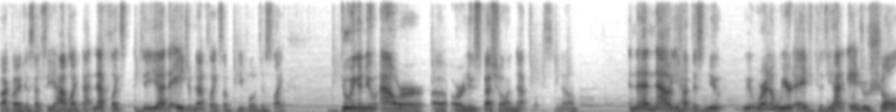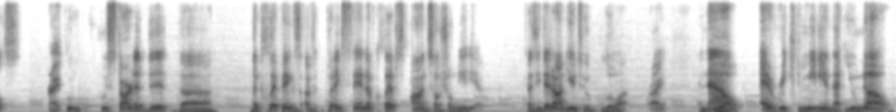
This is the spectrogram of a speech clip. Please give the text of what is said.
back what I just said. So you have like that Netflix. You had the age of Netflix of people just like doing a new hour uh, or a new special on Netflix, you know. And then now you have this new. we- We're in a weird age because you had Andrew Schulz, Right. who who started the the the clippings of putting stand-up clips on social media because he did it on YouTube, blew up, right? And now every comedian that you know,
